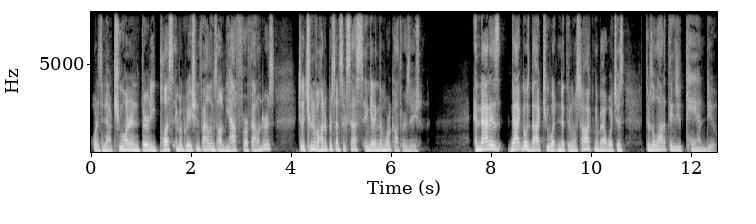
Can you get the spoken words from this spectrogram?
what is it now 230 plus immigration filings on behalf of our founders to the tune of 100% success in getting them work authorization. And that is that goes back to what Nitin was talking about, which is there's a lot of things you can do.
